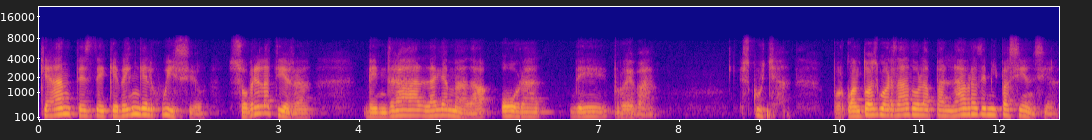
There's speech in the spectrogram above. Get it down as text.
que antes de que venga el juicio sobre la tierra, vendrá la llamada hora de prueba. Escucha, por cuanto has guardado la palabra de mi paciencia,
